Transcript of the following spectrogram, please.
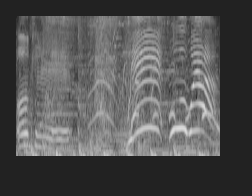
같아요. 오케이. 예! 오, 뭐야?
